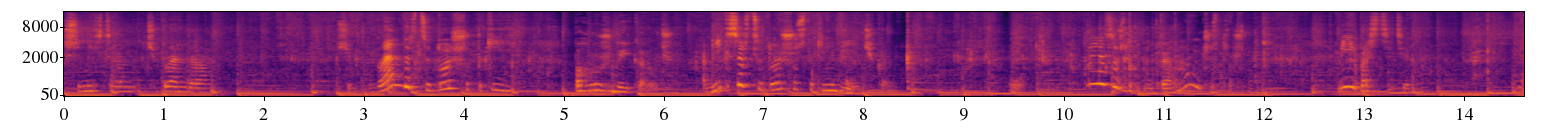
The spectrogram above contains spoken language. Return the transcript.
Ще міксером чи блендером. Чи блендер це той, що такий погружний, коротше. А міксер це той, що з такими вінчиками. Я завжди путаю, ну нічого страшного. Мені простительно. Ну.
